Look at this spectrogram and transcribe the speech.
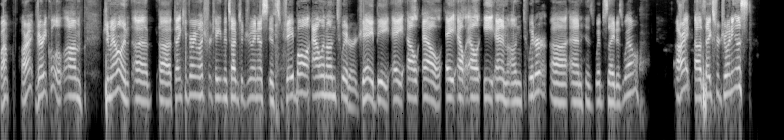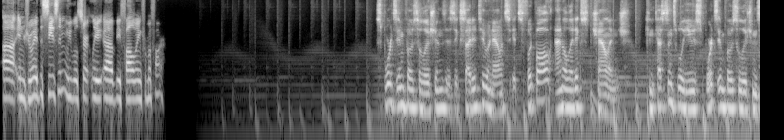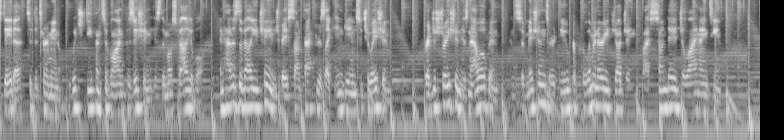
Wow. All right. Very cool. Um, Jim Allen, uh, uh, thank you very much for taking the time to join us. It's J Ball Allen on Twitter, J B A L L A L L E N on Twitter, uh, and his website as well. All right. Uh, thanks for joining us. Uh, enjoy the season. We will certainly uh, be following from afar. Sports Info Solutions is excited to announce its Football Analytics Challenge. Contestants will use Sports Info Solutions data to determine which defensive line position is the most valuable and how does the value change based on factors like in game situation. Registration is now open and submissions are due for preliminary judging by Sunday, July 19th.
